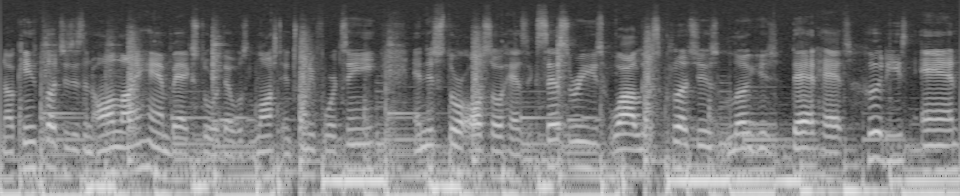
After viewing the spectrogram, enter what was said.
Now, King's Clutches is an online handbag store that was launched in 2014, and this store also has accessories, wallets, clutches, luggage, dad hats, hoodies, and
